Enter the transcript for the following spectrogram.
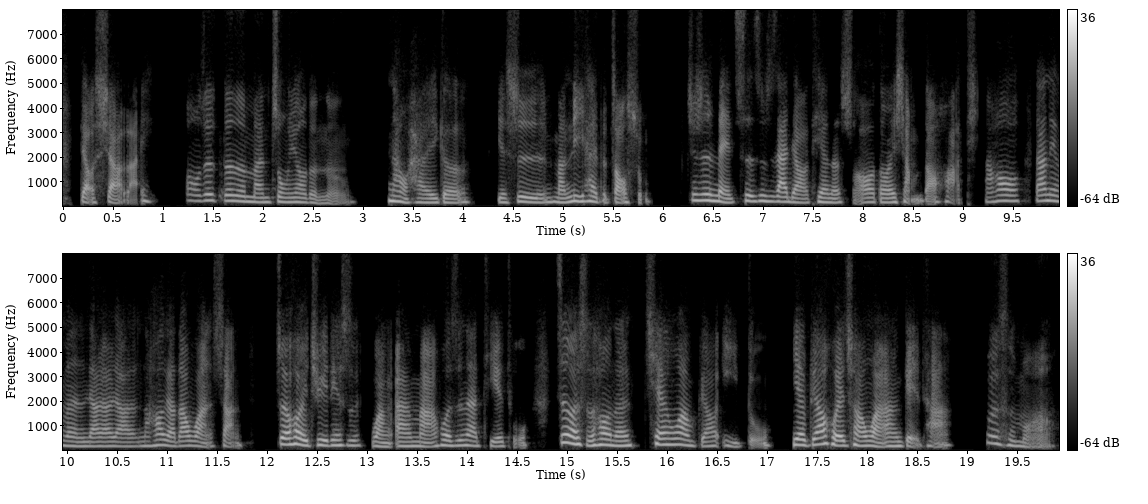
掉下来。哦，这真的蛮重要的呢。那我还有一个也是蛮厉害的招数，就是每次就是在聊天的时候都会想不到话题，然后当你们聊聊聊，然后聊到晚上。最后一句一定是晚安嘛，或者是那贴图。这个时候呢，千万不要已读，也不要回传晚安给他。为什么啊？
